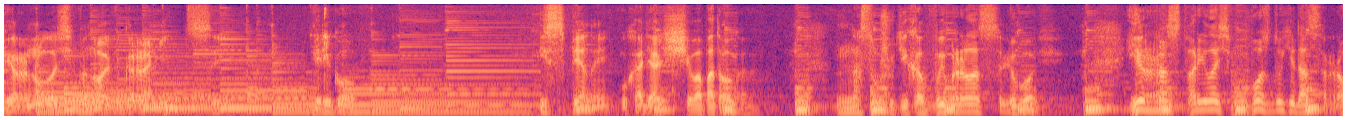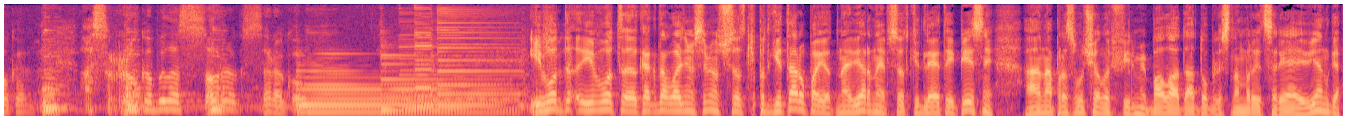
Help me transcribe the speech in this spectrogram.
Вернулась вновь границы берегов Из пены уходящего потока На сушу тихо выбралась любовь И растворилась в воздухе до срока А срока было сорок сороков И вот, и вот, э, когда Владимир Семенович все-таки под гитару поет, наверное, все-таки для этой песни, а она прозвучала в фильме «Баллада о доблестном рыцаре Айвенга»,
